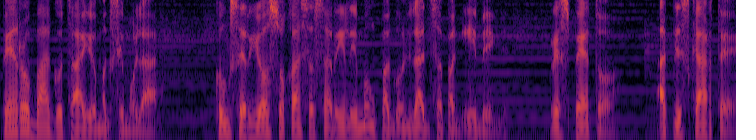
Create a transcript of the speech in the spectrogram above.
Pero bago tayo magsimula, kung seryoso ka sa sarili mong pag-unlad sa pag-ibig, respeto, at diskarte,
